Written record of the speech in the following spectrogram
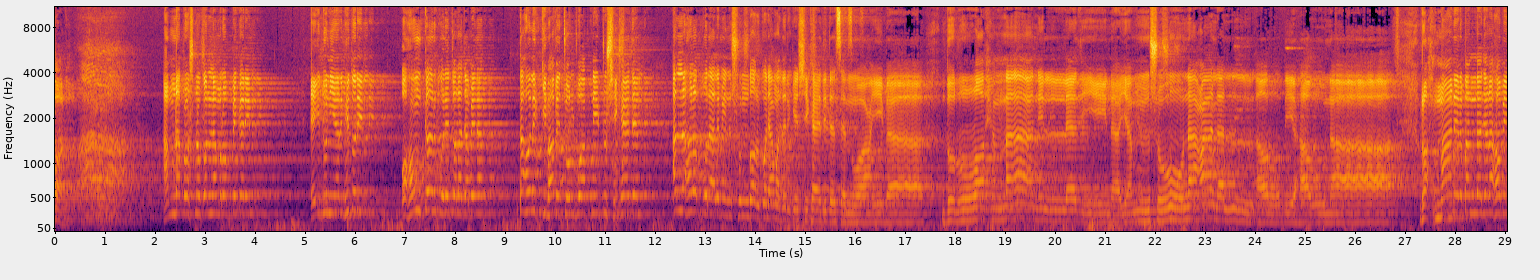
কন। আমরা প্রশ্ন করলাম, রব্বে করিম, এই দুনিয়ার ভিতরে অহংকার করে চলা যাবে না, তাহলে কীভাবে চলবো আপনি একটু শিখিয়ে দেন। আল্লাহ রাব্বুল আলমিন সুন্দর করে আমাদেরকে শিখাই দিতেছেন হাওনা। রহমানের বান্দা যারা হবে,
